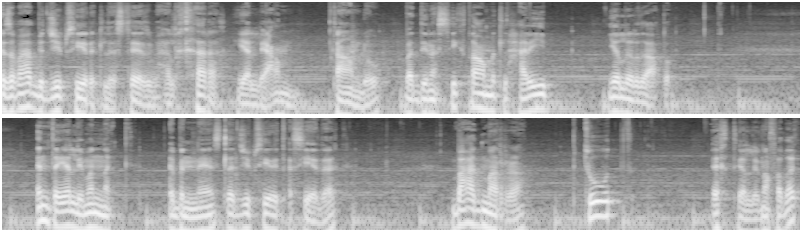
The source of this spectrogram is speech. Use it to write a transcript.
إذا بعد بتجيب سيرة الأستاذ بهالخرا يلي عم تعمله بدي نسيك طعمة الحليب يلي رضعته. أنت يلي منك ابن ناس لتجيب سيرة أسيادك. بعد مرة بتوت أخت يلي نفضك.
